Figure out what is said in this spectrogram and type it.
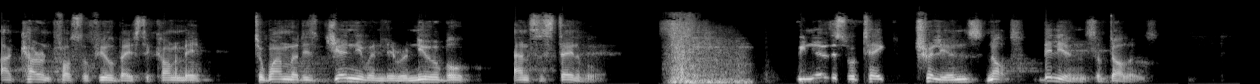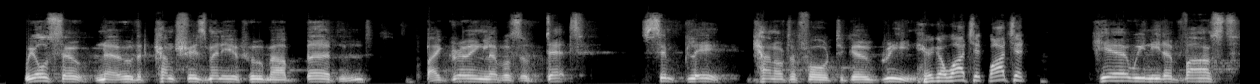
our current fossil fuel based economy to one that is genuinely renewable and sustainable. We know this will take trillions, not billions of dollars. We also know that countries, many of whom are burdened by growing levels of debt, simply cannot afford to go green. Here we go. Watch it. Watch it. Here we need a vast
